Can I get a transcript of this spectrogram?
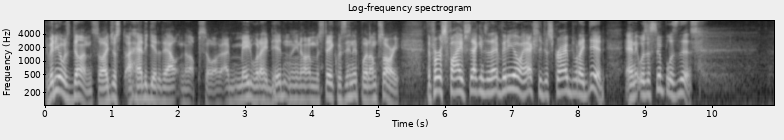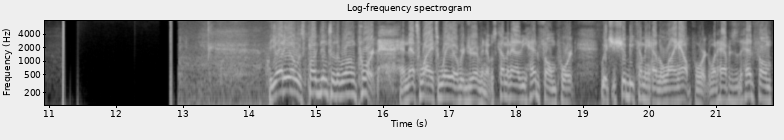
the video was done, so I just I had to get it out and up. So I made what I did, and you know a mistake was in it, but I'm sorry. The first five seconds of that video, I actually described what I did, and it was as simple as this. The audio was plugged into the wrong port, and that's why it's way overdriven. It was coming out of the headphone port, which it should be coming out of the line out port. And what happens is the headphone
